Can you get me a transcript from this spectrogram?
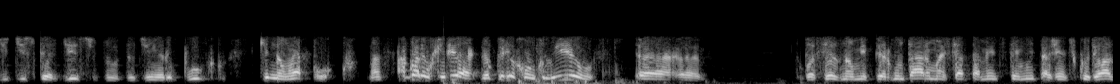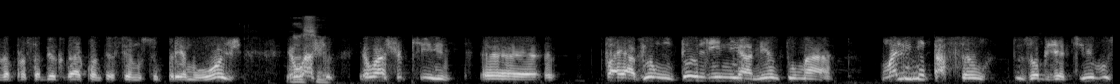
de desperdício do, do dinheiro público, que não é pouco. Né? Agora, eu queria, eu queria concluir, uh, uh, vocês não me perguntaram, mas certamente tem muita gente curiosa para saber o que vai acontecer no Supremo hoje. Eu, Ah, acho, sim. eu acho que é, vai haver um delineamento, uma, uma limitação dos objetivos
